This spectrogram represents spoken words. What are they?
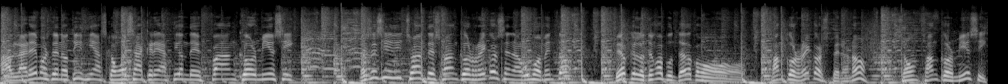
Hablaremos de noticias como esa creación de Funcore Music. No sé si he dicho antes Funcore Records en algún momento. Veo que lo tengo apuntado como Funcore Records, pero no. Son Funcore Music.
